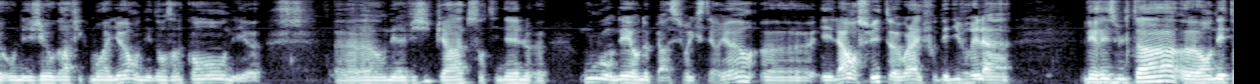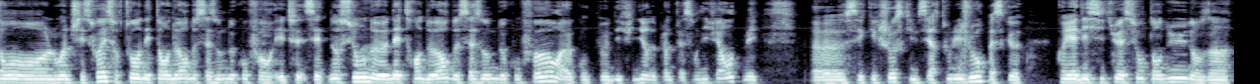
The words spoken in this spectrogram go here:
on est géographiquement ailleurs, on est dans un camp, on est, euh, euh on est à Vigipirate, Sentinelle, ou on est en opération extérieure. et là, ensuite, voilà, il faut délivrer la, les résultats en étant loin de chez soi et surtout en étant en dehors de sa zone de confort. Et cette notion d'être en dehors de sa zone de confort, qu'on peut définir de plein de façons différentes, mais c'est quelque chose qui me sert tous les jours parce que quand il y a des situations tendues dans un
